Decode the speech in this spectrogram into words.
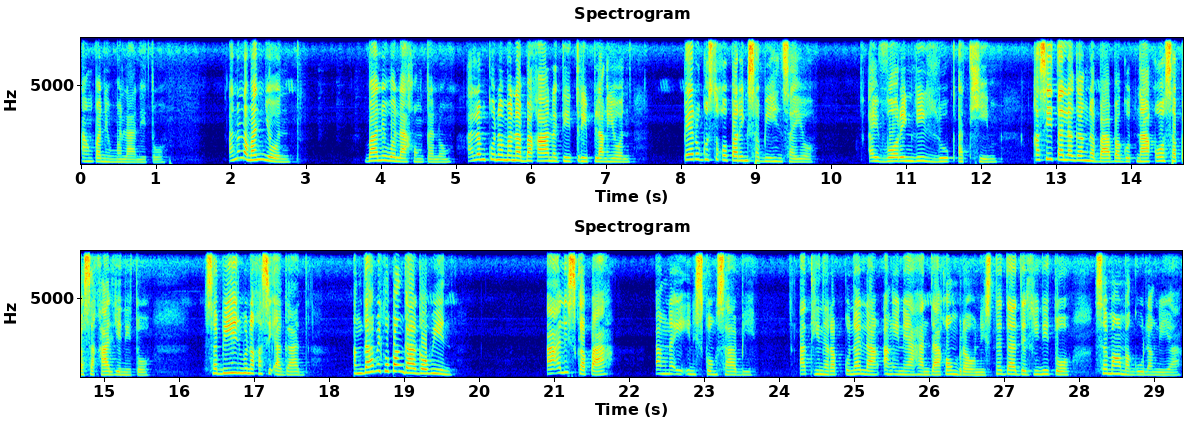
ang panimula nito. Ano naman yun? Bali wala akong tanong. Alam ko naman na baka nagtitrip lang yon. Pero gusto ko pa rin sabihin sa'yo. I boringly look at him kasi talagang nababagot na ako sa pasakalye nito. Sabihin mo na kasi agad. Ang dami ko pang gagawin. Aalis ka pa? Ang naiinis kong sabi. At hinarap ko na lang ang inihahanda kong brownies na dadalhin nito sa mga magulang niya.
